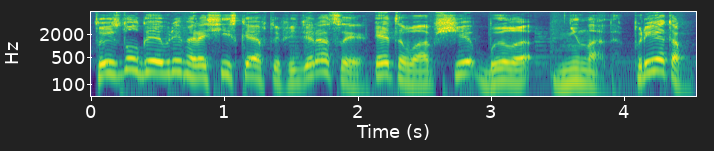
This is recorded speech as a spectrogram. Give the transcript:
То есть долгое время Российской автофедерации это вообще было не надо. При этом,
